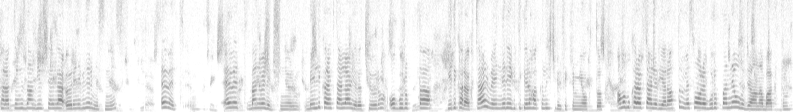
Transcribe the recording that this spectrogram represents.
karakterinizden bir şeyler öğrenebilir misiniz? Evet, evet ben öyle düşünüyorum. Belli karakterler yaratıyorum. O grupta yedi karakter ve nereye gittikleri hakkında hiçbir fikrim yoktu. Ama bu karakterleri yarattım ve sonra grupla ne olacağına baktım.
